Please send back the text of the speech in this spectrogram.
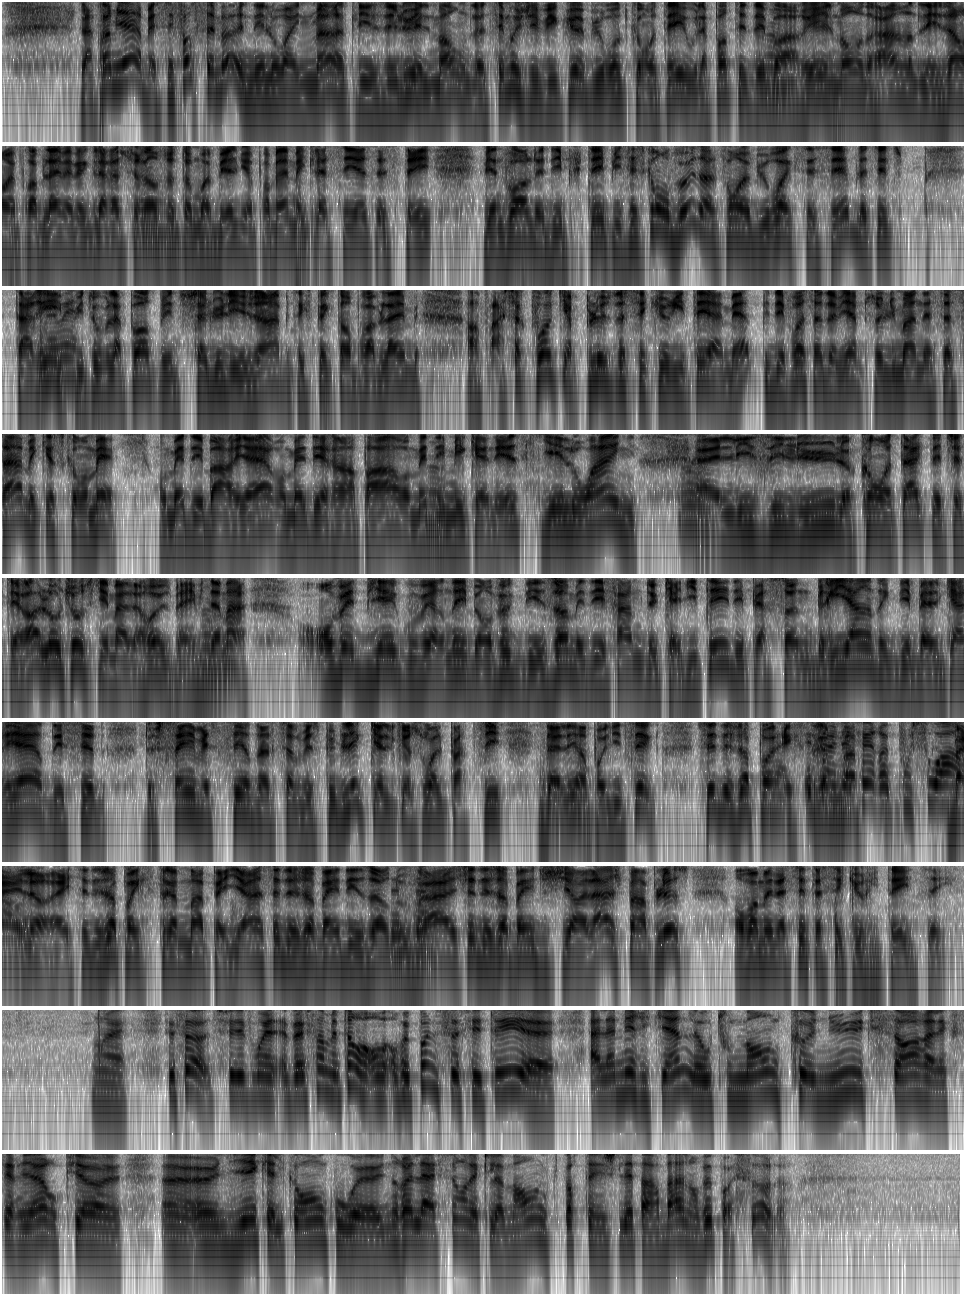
La première, ben, c'est forcément un éloignement entre les élus et le monde. là. Tu sais, moi, j'ai vécu un bureau de comté où la porte est débarrée, le monde rentre, les gens ont un problème avec leur assurance automobile, il y a un problème avec la CSST, viennent voir le député. Puis c'est ce qu'on veut, dans le fond, un bureau accessible. Tu arrives, oui. puis tu ouvres la porte, puis tu salues les gens, puis tu expliques ton problème. Alors, à chaque fois qu'il y a plus de sécurité à mettre, puis des fois, ça devient absolument nécessaire, mais qu'est-ce qu'on met? On met des barrières, on met des remparts, on met des mécanismes qui éloignent euh, les élus, le contact, etc. L'autre chose qui est malheureuse, bien évidemment, on veut être bien gouverné, bien on veut que des hommes et des femmes de qualité, des personnes brillantes avec des belles carrières, décident de s'investir dans le service public, quel que soit le parti, d'aller en politique. C'est déjà pas Ouais. Et c'est un effet repoussoir. Ben là, hey, c'est déjà pas extrêmement payant, c'est déjà bien des heures d'ouvrage, c'est déjà bien du chiolage, puis en plus, on va menacer ta sécurité, tu sais. Ouais, c'est ça, Philippe Vincent. En même temps, on, on veut pas une société euh, à l'américaine là où tout le monde connu qui sort à l'extérieur ou qui a un, un lien quelconque ou euh, une relation avec le monde qui porte un gilet pare-balles. On veut pas ça là.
